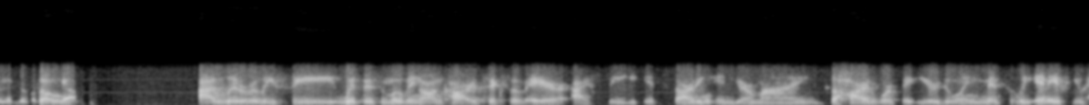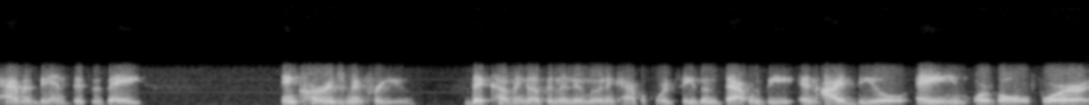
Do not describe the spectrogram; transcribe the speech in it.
In the physical so reality. I literally see with this moving on card, Six of Air, I see it starting in your mind. The hard work that you're doing mentally. And if you haven't been, this is a encouragement for you that coming up in the new moon and Capricorn season, that would be an ideal aim or goal. For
